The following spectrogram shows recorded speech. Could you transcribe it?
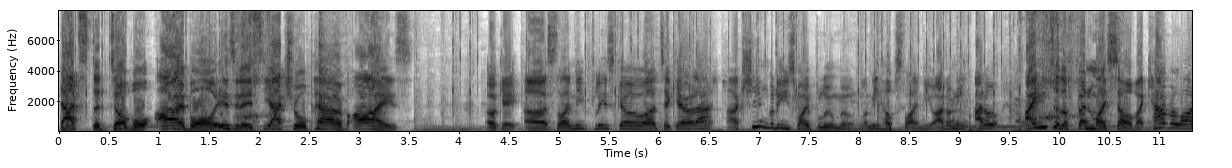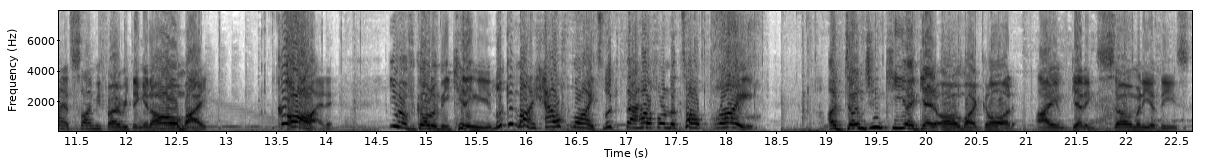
That's the double eyeball, isn't it? It's the actual pair of eyes. Okay, uh, Slimy, please go uh, take care of that. Actually, I'm gonna use my Blue Moon. Let me help Slimy. I don't need, I don't, I need to defend myself. I can't rely on Slimy for everything, and oh my God! You have got to be kidding me. Look at my health mines. Look at the health on the top right. A dungeon key again. Oh my God. I am getting so many of these.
